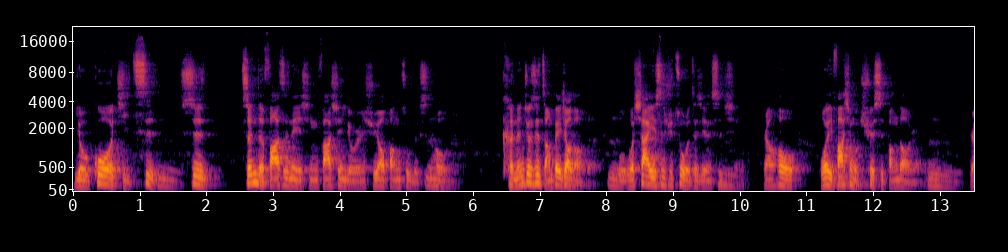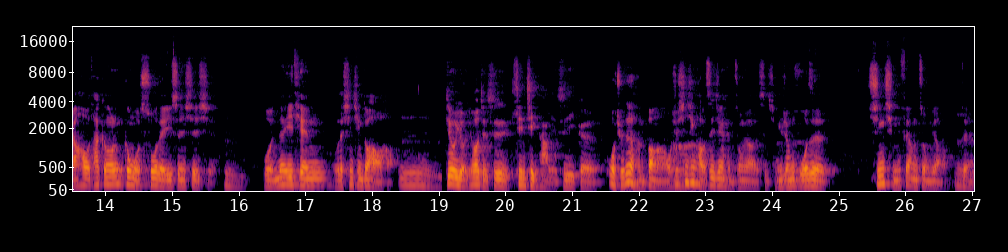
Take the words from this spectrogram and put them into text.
有过几次嗯。是真的发自内心发现有人需要帮助的时候，可能就是长辈教导的，嗯。我我下意识去做了这件事情，然后我也发现我确实帮到人了，嗯。然后他跟跟我说了一声谢谢，嗯我那一天我的心情都好好，嗯，就有时候只是心情好，也是一个我觉得很棒啊！我觉得心情好是一件很重要的事情，嗯。人活着心情非常重要，对啊，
